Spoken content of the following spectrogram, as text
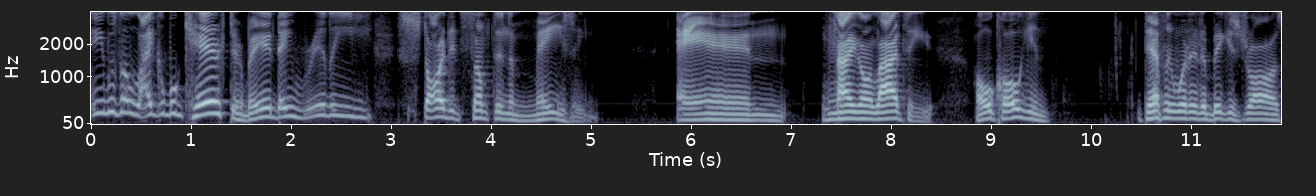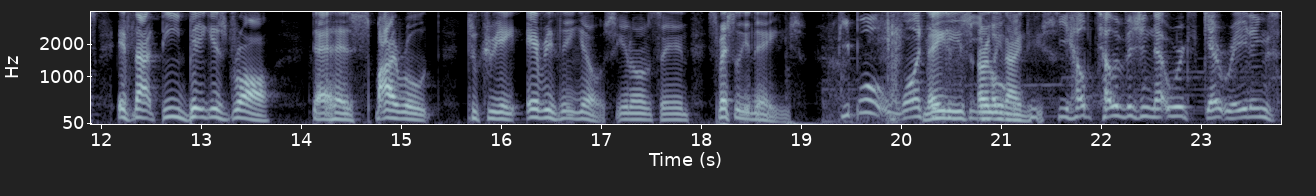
he was a likable character, man. They really started something amazing. And I ain't gonna lie to you, Hulk Hogan, definitely one of the biggest draws, if not the biggest draw that has spiraled to create everything else. You know what I'm saying? Especially in the 80s. People wanted 80s, to see early Hogan. 90s. He helped television networks get ratings.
